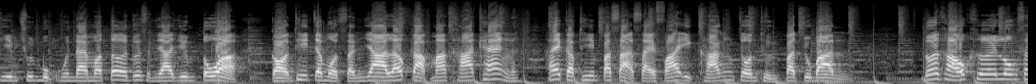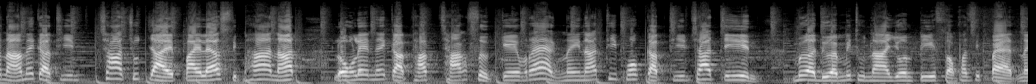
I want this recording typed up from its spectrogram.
ทีมชุนบุกฮุนไดมอเตอร์ด้วยสัญญายืมตัว ก่อนที่จะหมดสัญญาแล้วกลับมาค้าแข่งให้กับทีมประสาทสายฟ้าอีกครั้งจนถึงปัจจุบัน โดยเขาเคยลงสนามให้กับทีมชาติชุดใหญ่ไปแล้ว 15 นัด ลงเล่นให้กับทัพช้างศึกเกมแรกในนัดที่พบกับทีมชาติจีน เมื่อเดือนมิถุนายนปี 2018 ใน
